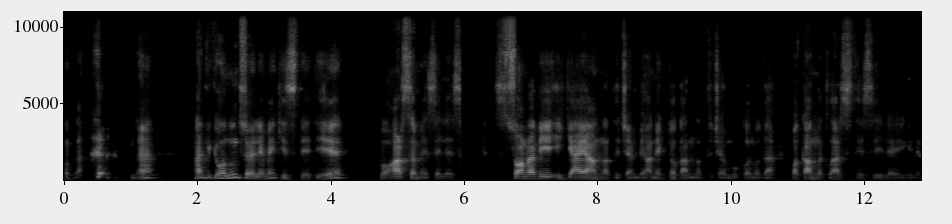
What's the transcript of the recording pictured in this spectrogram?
buna. Halbuki onun söylemek istediği bu arsa meselesi. Sonra bir hikaye anlatacağım, bir anekdot anlatacağım bu konuda. Bakanlıklar sitesiyle ilgili.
